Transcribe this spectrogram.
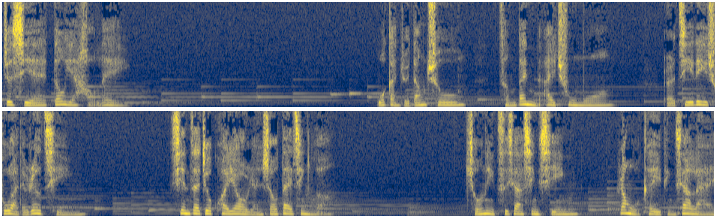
这些都也好累。我感觉当初曾被你的爱触摸，而激励出来的热情。现在就快要燃烧殆尽了，求你赐下信心，让我可以停下来，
